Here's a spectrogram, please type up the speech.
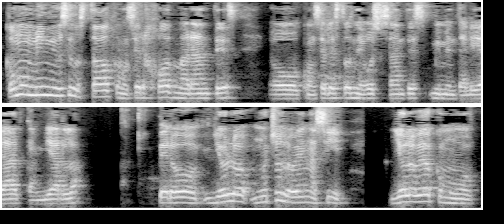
Como a mí me hubiese gustado conocer Hotmart antes, o conocer estos negocios antes, mi mentalidad, cambiarla. Pero yo lo, muchos lo ven así. Yo lo veo como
